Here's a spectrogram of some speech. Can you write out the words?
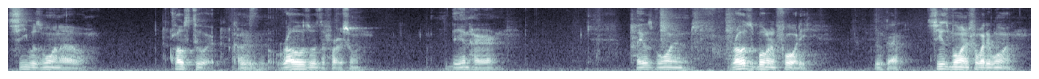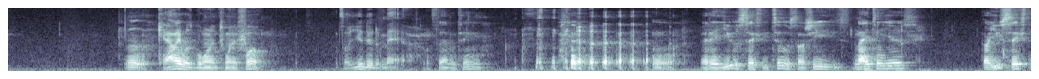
she was one of close to it because Rose was the first one. Then her. They was born. In, Rose was born in forty. Okay. She was born in forty one. Mm. Callie was born in twenty four. So you do the math. Seventeen. Mm. And then you sixty-two, so she's nineteen years. Or you sixty?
